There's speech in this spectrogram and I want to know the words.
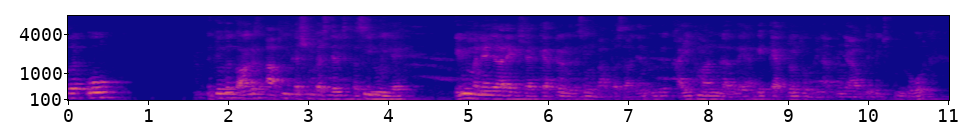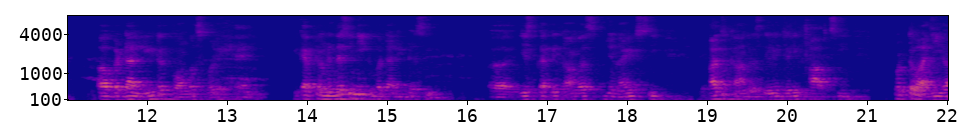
ਪਰ ਉਹ ਕਿਉਂਕਿ ਕਾਂਗਰਸ ਆਪਣੀ ਕਸ਼ਮਕਸ਼ ਦੇ ਵਿੱਚ ਫਸੀ ਹੋਈ ਹੈ ਇਹ ਵੀ ਮੰਨਿਆ ਜਾ ਰਿਹਾ ਕਿ ਸ਼ਾਇਦ ਕੈਪਟਨ ਅਮਰਿੰਦਰ ਸਿੰਘ ਵਾਪਸ ਆ ਜਾਣ ਕਿਉਂਕਿ ਹਾਈ ਕਮਾਂਡ ਨੂੰ ਲੱਗ ਰਿਹਾ ਕਿ ਕੈਪਟਨ ਤੋਂ ਬਿਨਾਂ ਪੰਜਾਬ ਦੇ ਵਿੱਚ ਕੋਈ ਹੋਰ ਵੱਡਾ ਲੀਡਰ ਕਾਂਗਰਸ ਕੋਲੇ ਹੈ ਨਹੀਂ। ਕੈਪਟਨ ਅਮਰਿੰਦਰ ਸਿੰਘ ਹੀ ਇੱਕ ਵੱਡਾ ਲੀਡਰ ਸੀ। ਜਿਸ ਕਰਕੇ ਕਾਂਗਰਸ ਯੂਨਾਈਟ ਸੀ ਤੇ ਅੱਜ ਕਾਂਗਰਸ ਦੇ ਵਿੱਚ ਜਿਹੜੀ ਆਪਸੀ ਫੁੱਟਬਾਜੀ ਆ,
